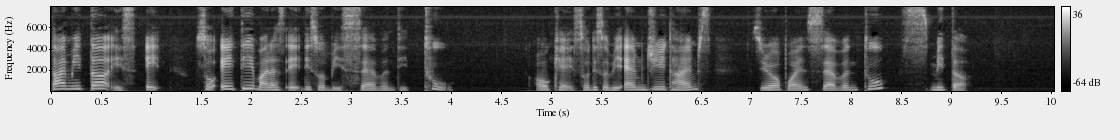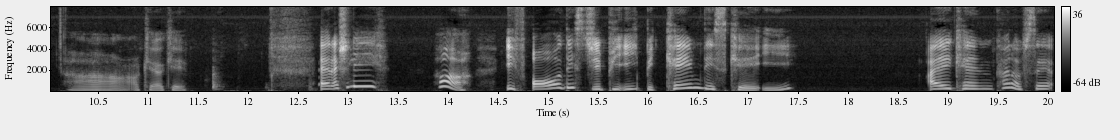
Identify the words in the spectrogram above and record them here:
Diameter is 8. So 80 minus 8, this will be 72. Okay, so this will be mg times 0 0.72 meter. Ah, okay, okay. And actually, huh, if all this GPE became this KE, I can kind of say,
